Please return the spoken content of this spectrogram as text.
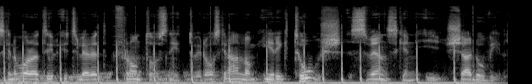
ska ni vara till ytterligare ett frontavsnitt och idag ska det handla om Erik Tors, svensken i Shadowville.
